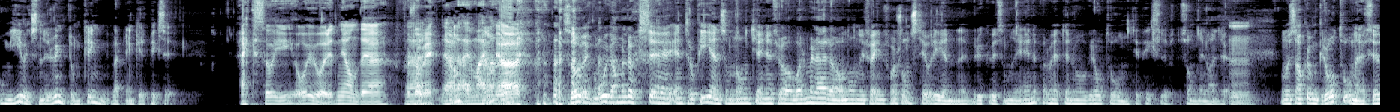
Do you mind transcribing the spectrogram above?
omgivelsene rundt omkring hvert enkelt piksel. X og Y og uorden, Jan, det forstår vi. Det er deg og meg, men Ja, Så gode gammeldags entropien som noen kjenner fra varmelæra og noen fra informasjonsteorien, bruker vi som den ene parameteren, og gråtonen til piksel som den andre. Når vi snakker om gråtone, så,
